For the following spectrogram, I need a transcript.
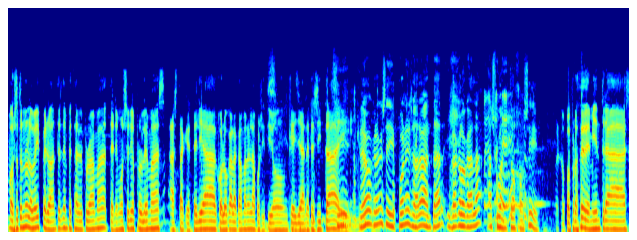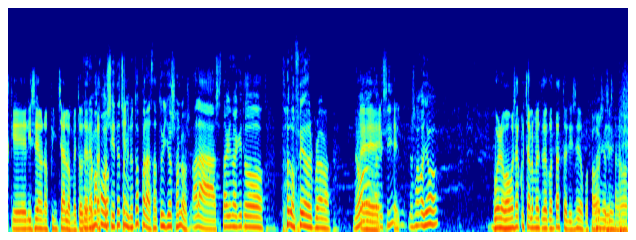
vosotros no lo veis, pero antes de empezar el programa tenemos serios problemas hasta que Celia coloca la cámara en la posición que ella necesita. Sí, Y, creo, creo que se dispone, se va a levantar y va a colocarla ¿Puedo a su proceder? antojo, sí. bueno, pues procede. Mientras que Eliseo nos pincha los métodos Tenemos de como contacto. 7-8 minutos para estar tú y yo solos. ¡Hala! Se está viendo aquí todo, todo lo feo del programa. ¿No? Eh, ¿A que sí? el- Los hago yo. Bueno, vamos a escuchar los métodos de contacto, Eliseo, por favor. Venga, si sí. No.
